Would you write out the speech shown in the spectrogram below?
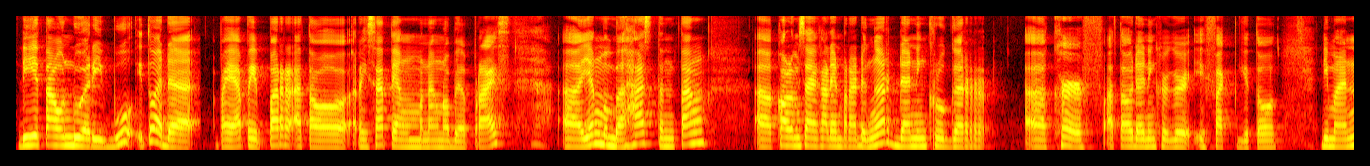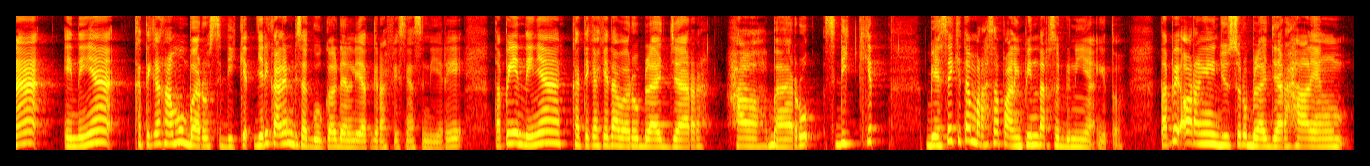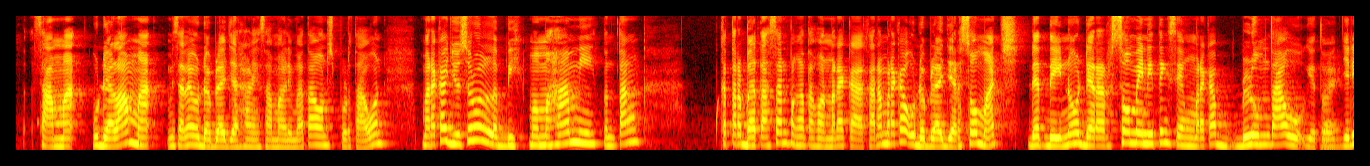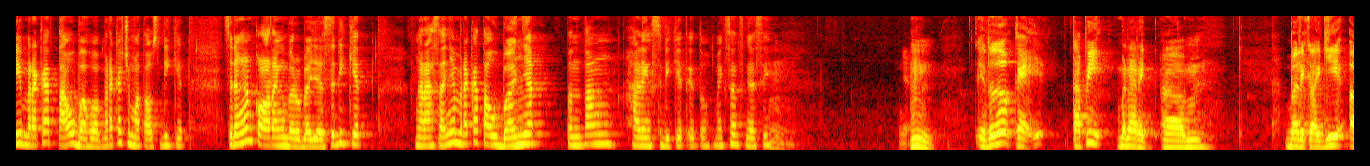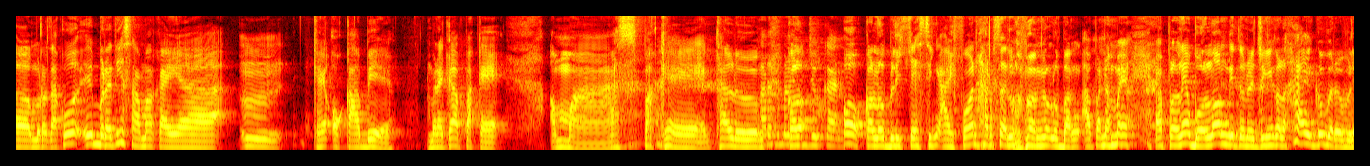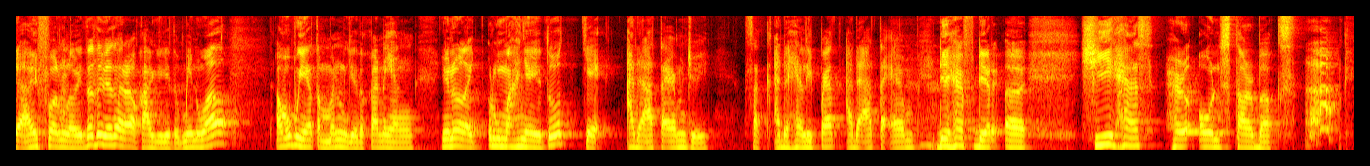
Di tahun 2000 itu ada apa ya paper atau riset yang menang Nobel Prize eh, yang membahas tentang eh, kalau misalnya kalian pernah dengar Dunning-Kruger uh, curve atau Dunning-Kruger effect gitu. Di mana intinya ketika kamu baru sedikit, jadi kalian bisa Google dan lihat grafisnya sendiri. Tapi intinya ketika kita baru belajar hal baru sedikit, biasanya kita merasa paling pintar sedunia gitu. Tapi orang yang justru belajar hal yang sama udah lama, misalnya udah belajar hal yang sama lima tahun, 10 tahun, mereka justru lebih memahami tentang keterbatasan pengetahuan mereka karena mereka udah belajar so much that they know there are so many things yang mereka belum tahu gitu. Right. Jadi mereka tahu bahwa mereka cuma tahu sedikit. Sedangkan kalau orang yang baru belajar sedikit, ngerasanya mereka tahu banyak tentang hal yang sedikit itu. Make sense gak sih? Hmm. Yeah. Hmm. Itu tuh kayak tapi menarik. Um, balik lagi uh, menurut aku berarti sama kayak um, kayak OKB ya. Mereka pakai emas, pakai kalung. Kalau oh kalau beli casing iPhone harus ada lubang lubang apa namanya Apple-nya bolong gitu nunjukin kalau Hai gue baru beli iPhone loh itu tuh biasa orang kayak gitu. Meanwhile aku punya temen gitu kan yang you know like rumahnya itu kayak ada ATM cuy ada helipad, ada ATM, they have their uh, she has her own Starbucks.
